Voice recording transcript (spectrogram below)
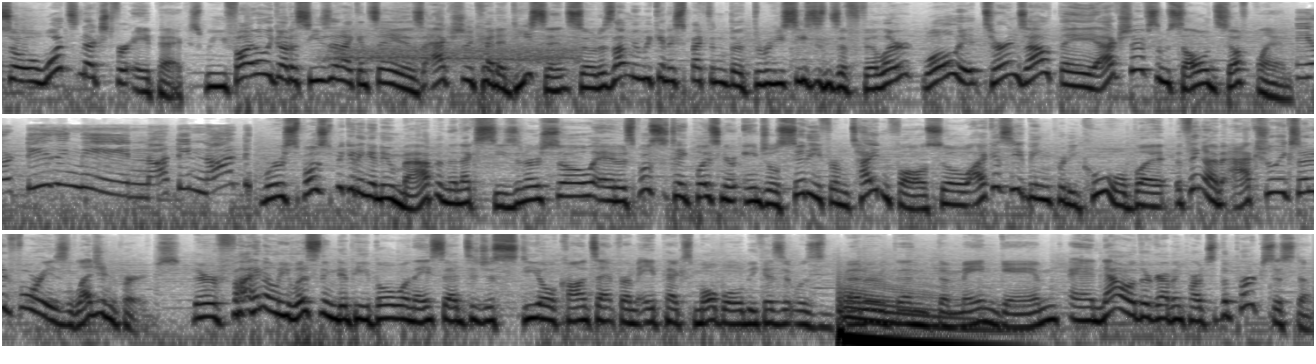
So what's next for Apex? We finally got a season I can say is actually kind of decent, so does that mean we can expect another three seasons of filler? Well, it turns out they actually have some solid stuff planned. You're teasing me, naughty naughty. We're supposed to be getting a new map in the next season or so, and it's supposed to take place near Angel City from Titanfall, so I can see it being pretty cool, but the thing I'm actually excited for is Legend perks. They're finally listening to people when they said to just steal content from Apex Mobile because it was better than the main game, and now they're grabbing parts of the perk system.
